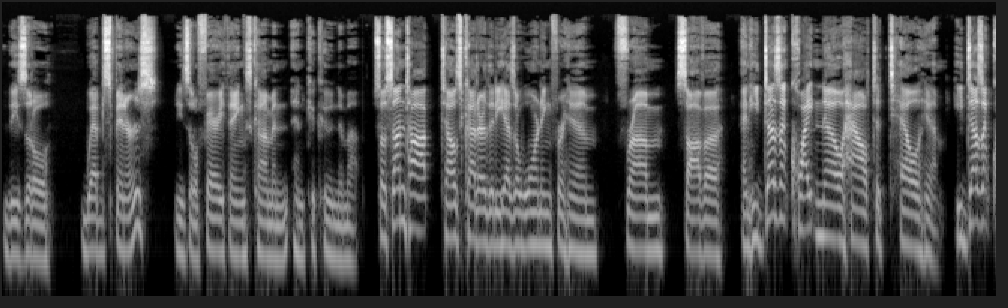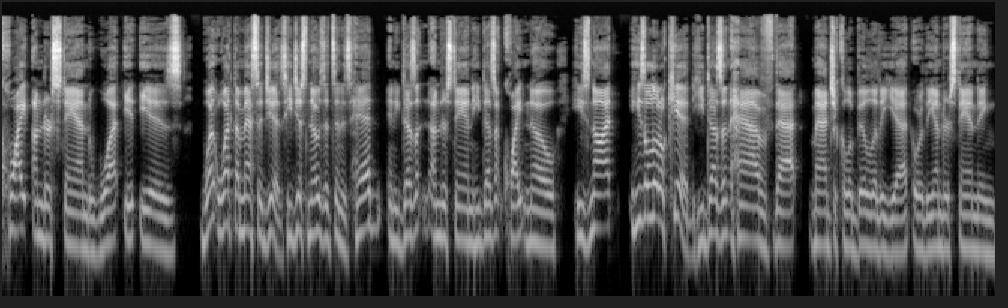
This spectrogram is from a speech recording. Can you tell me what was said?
these little web spinners, these little fairy things come and, and cocoon them up. So Suntop tells Cutter that he has a warning for him from Savah and he doesn't quite know how to tell him. He doesn't quite understand what it is, what, what the message is. He just knows it's in his head and he doesn't understand. He doesn't quite know. He's not, he's a little kid. He doesn't have that magical ability yet or the understanding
